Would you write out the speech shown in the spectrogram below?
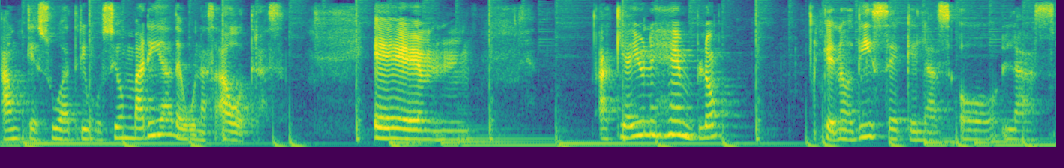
aunque su atribución varía de unas a otras. Em, aquí hay un ejemplo que nos dice que las, las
